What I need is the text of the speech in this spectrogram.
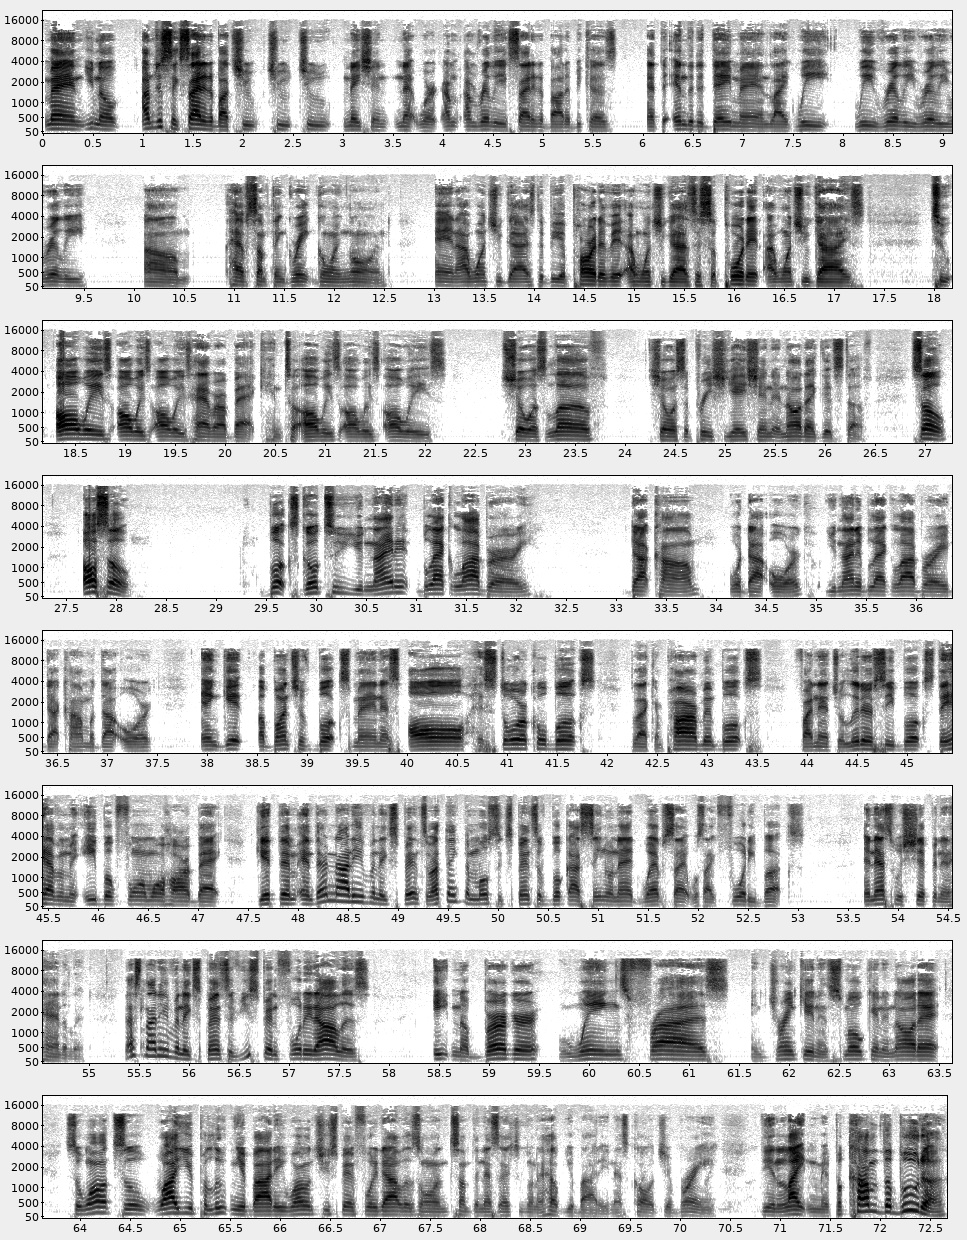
man, you know, I'm just excited about Choo Choo Choo Nation Network. I'm I'm really excited about it because at the end of the day, man, like we we really really really um, have something great going on, and I want you guys to be a part of it. I want you guys to support it. I want you guys to always always always have our back and to always always always show us love, show us appreciation, and all that good stuff. So, also books, go to unitedblacklibrary.com or .org, unitedblacklibrary.com or .org, and get a bunch of books, man. That's all historical books, black empowerment books, financial literacy books. They have them in ebook form or hardback. Get them, and they're not even expensive. I think the most expensive book I've seen on that website was like 40 bucks, and that's with shipping and handling. That's not even expensive. You spend $40 eating a burger, wings, fries, and drinking and smoking and all that. So why so while you're polluting your body, why don't you spend forty dollars on something that's actually going to help your body, and that's called your brain, the enlightenment. Become the Buddha,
